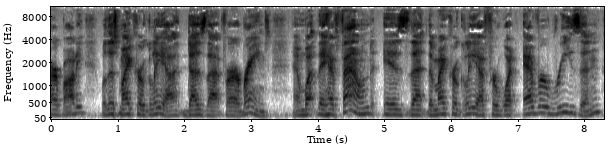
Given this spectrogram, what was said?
our body. Well this microglia does that for our brains. And what they have found is that the microglia for whatever reason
